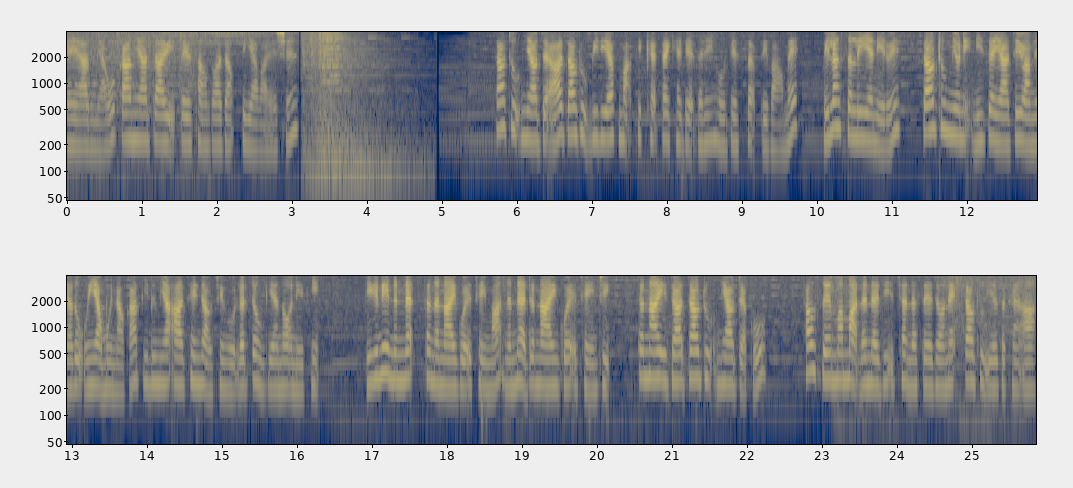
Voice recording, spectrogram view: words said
ဒဏ်ရာရသူများကိုကားများတား၍သေဆောင်သွားကြောင်းသိရပါတယ်ရှင်။ကြောက်ထုအမြောက်တအားကြောက်ထု PDF မှပြစ်ခတ်တိုက်ခတ်တဲ့သတင်းကိုတင်ဆက်ပေးပါောမယ်။မေလ14ရက်နေ့တွင်ကျောင်းထုမြို့နှင့်နီးစပ်ရာကျေးရွာများသို့ဝင်ရောက်မှုနောက်ကပြည်သူများအားချင်းချောက်ချင်းကိုလက်တုံပြန်သောအနေဖြင့်ဒီကနေ့နနက်12နာရီခွဲအချိန်မှနနက်1နာရီခွဲအချိန်အထိတနာရီကြာကြောက်ထုအမြောက်တက်ကို 60မမလက်နက်ကြီးအချက်20ကျော်နဲ့ကြောက်ထုရဲစခန်းအား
